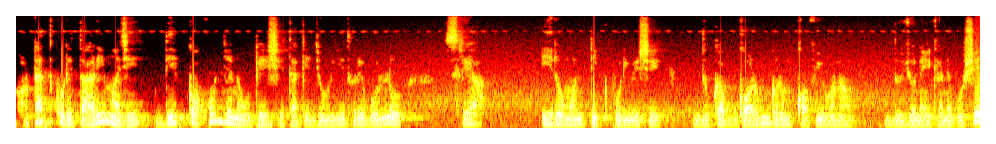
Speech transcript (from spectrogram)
হঠাৎ করে তারই মাঝে দেব কখন যেন উঠে এসে তাকে জড়িয়ে ধরে বলল, শ্রেয়া, এই রোমান্টিক পরিবেশে দু কাপ গরম গরম কফি বানাও, দুজনে এখানে বসে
